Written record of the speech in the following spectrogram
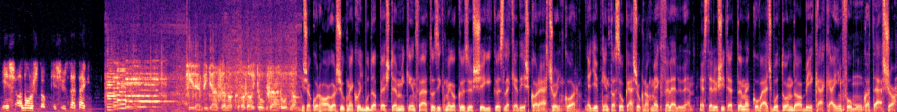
és a non-stop kis üzletek. Kérem vigyázzanak, az ajtók záródnak. És akkor hallgassuk meg, hogy Budapesten miként változik meg a közösségi közlekedés karácsonykor. Egyébként a szokásoknak megfelelően. Ezt erősítette meg Kovács Botonda, a BKK Info munkatársa.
